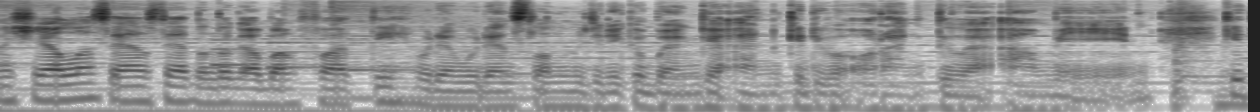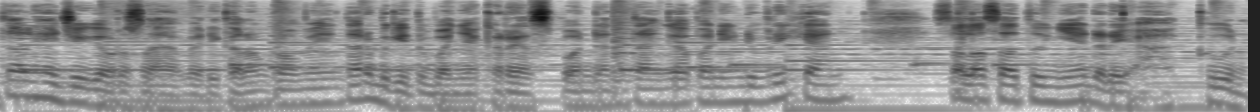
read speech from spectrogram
Masya Allah, sehat-sehat untuk Abang Fatih. Mudah-mudahan selalu menjadi kebanggaan kedua orang tua. Amin. Kita lihat juga bersahabat di kolom komentar begitu banyak respon dan tanggapan yang diberikan. Salah satunya dari akun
